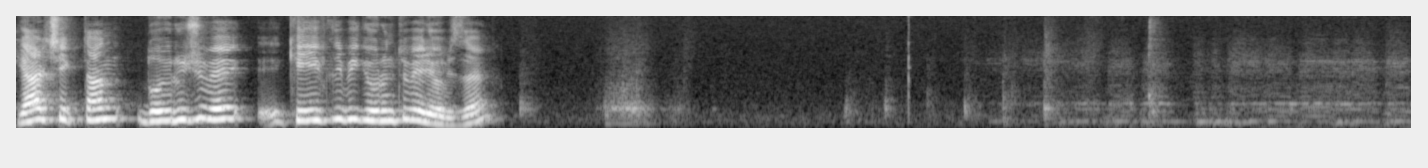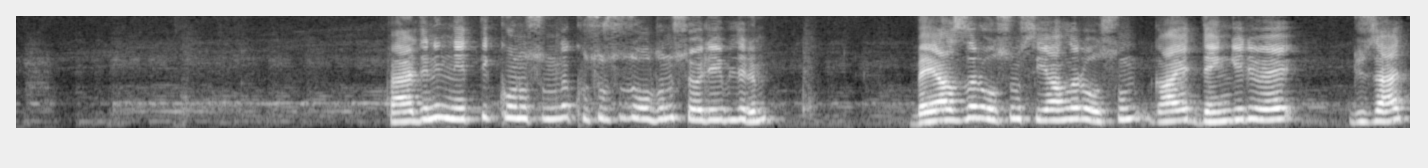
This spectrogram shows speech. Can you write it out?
gerçekten doyurucu ve keyifli bir görüntü veriyor bize. Perdenin netlik konusunda kusursuz olduğunu söyleyebilirim. Beyazlar olsun, siyahlar olsun gayet dengeli ve güzel.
